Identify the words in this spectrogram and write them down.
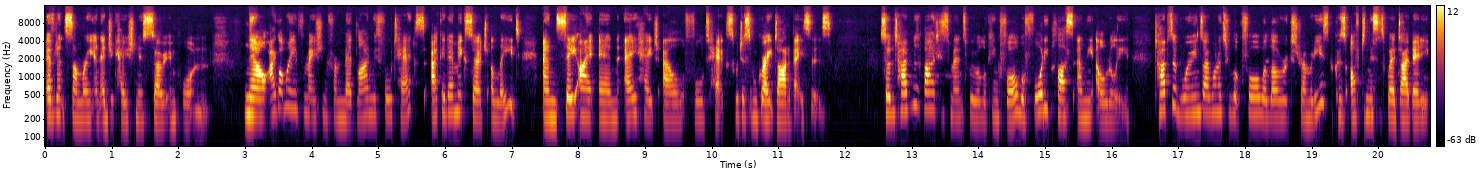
evidence summary, and education is so important. Now, I got my information from Medline with full text, Academic Search Elite, and CINAHL full text, which are some great databases. So, the type of participants we were looking for were 40 plus and the elderly. Types of wounds I wanted to look for were lower extremities because often this is where diabetic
